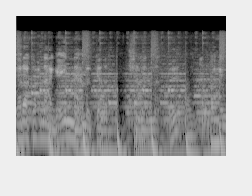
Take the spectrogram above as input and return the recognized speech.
إيه رايك وإحنا راجعين نعمل كده. عشان إيه؟ رايحين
